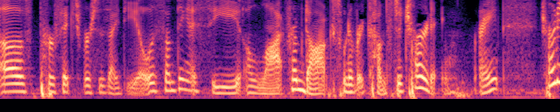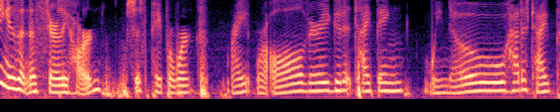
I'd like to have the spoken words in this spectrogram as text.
of perfect versus ideal is something I see a lot from docs whenever it comes to charting, right? Charting isn't necessarily hard, it's just paperwork, right? We're all very good at typing. We know how to type.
